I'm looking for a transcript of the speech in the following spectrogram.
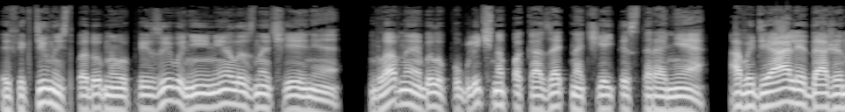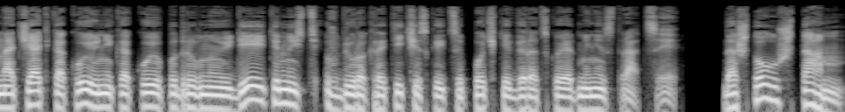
Эффективность подобного призыва не имела значения. Главное было публично показать на чьей-то стороне, а в идеале даже начать какую-никакую подрывную деятельность в бюрократической цепочке городской администрации. Да что уж там.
